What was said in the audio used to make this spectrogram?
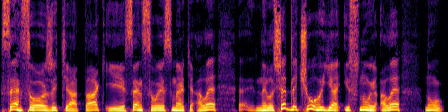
сенс свого життя, так, і сенс своєї смерті, але е, не лише для чого я існую, але ну,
